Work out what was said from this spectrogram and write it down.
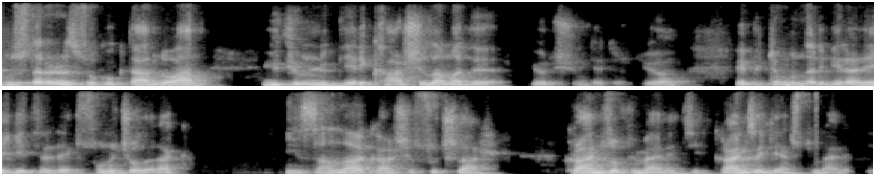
uluslararası hukuktan doğan yükümlülükleri karşılamadığı görüşündedir diyor. Ve bütün bunları bir araya getirerek sonuç olarak insanlığa karşı suçlar, crimes of humanity, crimes against humanity,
